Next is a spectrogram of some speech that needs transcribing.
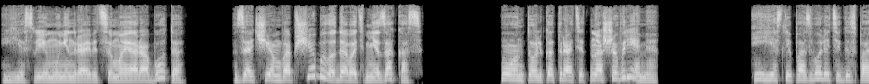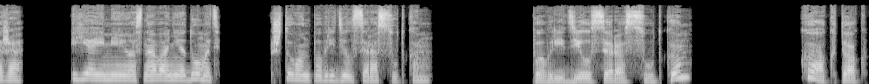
Если ему не нравится моя работа, Зачем вообще было давать мне заказ? Он только тратит наше время. Если позволите, госпожа, я имею основание думать, что он повредился рассудком». «Повредился рассудком? Как так?»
